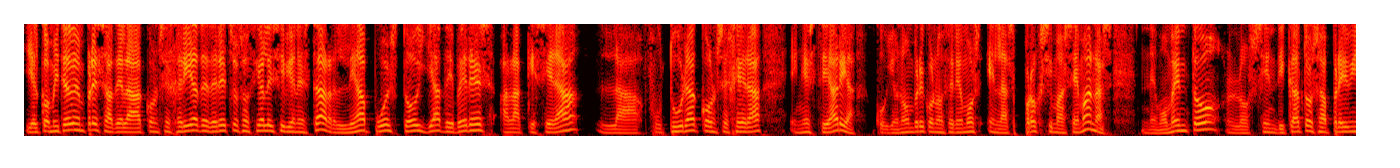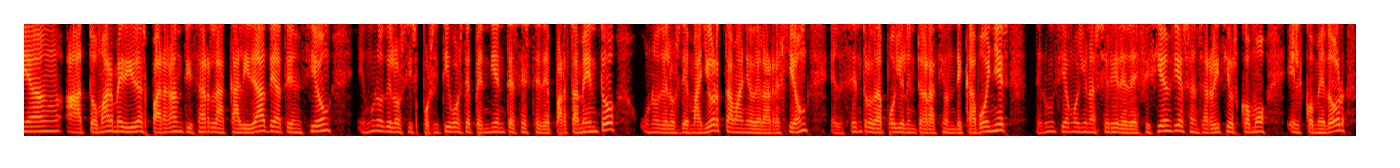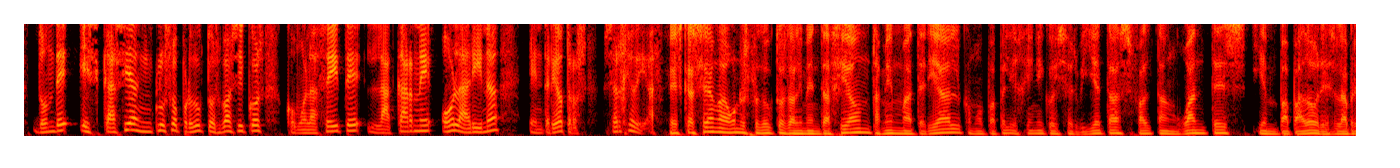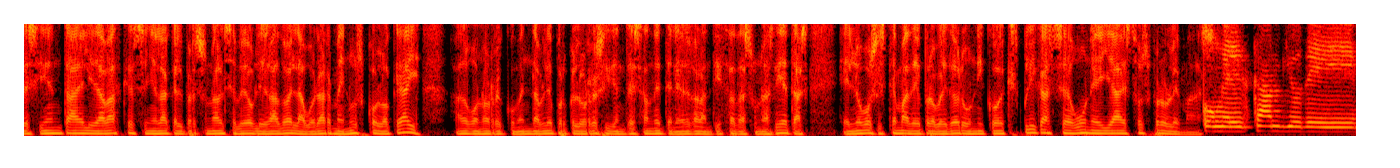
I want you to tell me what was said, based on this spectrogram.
Y el Comité de Empresa de la Consejería de Derechos Sociales y Bienestar le ha puesto ya deberes a la que será la futura consejera en este área, cuyo nombre conoceremos en las próximas semanas. De momento, los sindicatos apremian a tomar medidas para garantizar la calidad de atención en uno de los dispositivos dependientes de este departamento, uno de los de mayor tamaño de la región, el Centro de Apoyo a la Integración de Cabueñes, denuncian hoy una serie de deficiencias en servicios como el comedor, donde escasean incluso productos básicos como el aceite, la carne o la harina, entre otros. Sergio Díaz. Escasean algunos productos de alimentación, también material como papel higiénico y servilletas, faltan guantes y empapadores. La presidenta Elida Vázquez señala que el personal se ve obligado a elaborar menús con lo que hay, algo no recomendable porque los residentes han de tener garantizadas unas dietas. El nuevo sistema de proveedor único explica, según ella, estos problemas. Con el cambio de,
